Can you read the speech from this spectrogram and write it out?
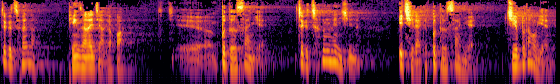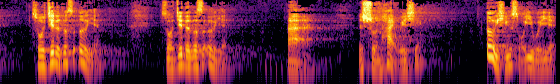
这个嗔呢，平常来讲的话，呃，不得善缘，这个嗔恨心呢，一起来就不得善缘，结不到缘，所结的都是恶缘，所结的都是恶缘，哎，损害为性，恶行所依为业。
